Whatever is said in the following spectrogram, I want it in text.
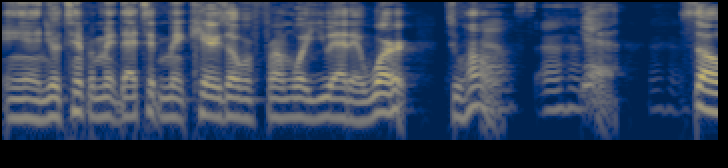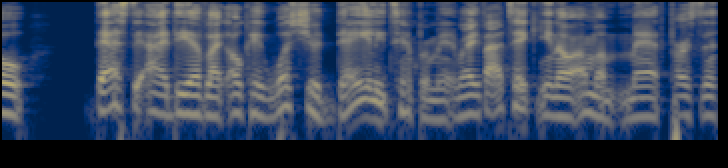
and your temperament, that temperament carries over from where you at at work to home. Uh-huh. Yeah. Uh-huh. So that's the idea of like, okay, what's your daily temperament, right? If I take, you know, I'm a math person,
